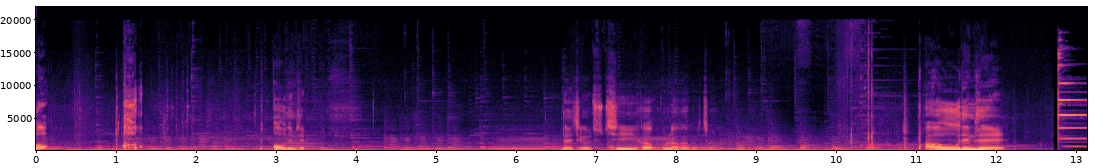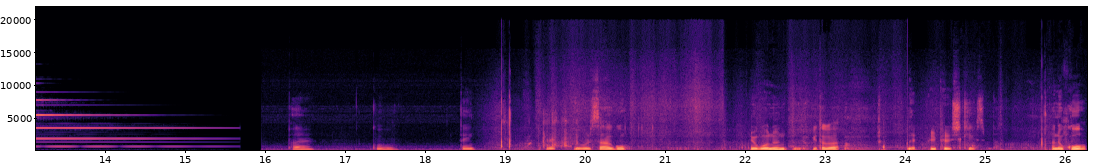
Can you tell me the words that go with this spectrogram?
어? 어 냄새. 네, 지금 수치가 올라가고 있죠. 아우 냄새. 8, 9, 땡. 네, 요걸 싸고 요거는 여기다가 네, 밀폐를 시키겠습니다. 해놓고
